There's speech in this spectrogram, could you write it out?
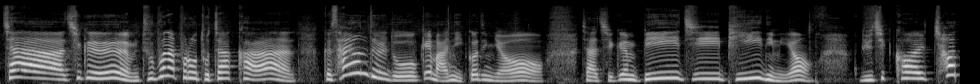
자, 지금 두 분 앞으로 도착한 그 사연들도 꽤 많이 있거든요. 자, 지금 BGB 님이요. 뮤지컬 첫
